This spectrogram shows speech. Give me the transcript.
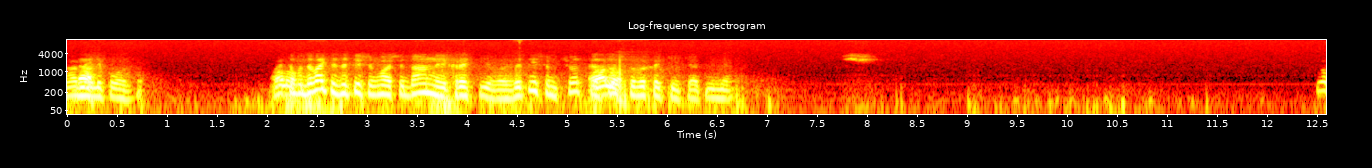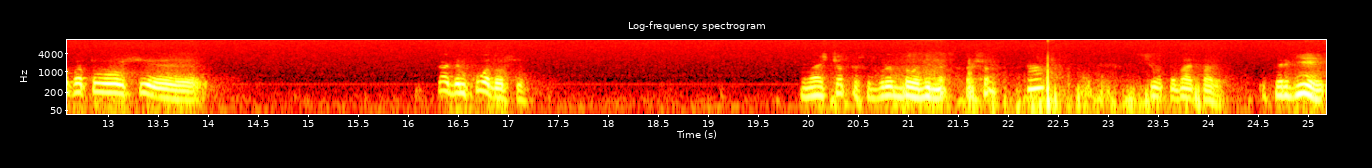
рано Да. или поздно. Алло. Поэтому давайте запишем ваши данные красиво. Запишем четко Алло. то, что вы хотите от меня. Що по ту ще... Скажем, подорожі. Знаешь, четко, чтобы было видно. Хорошо? Все, давай, Павел. Сергей,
